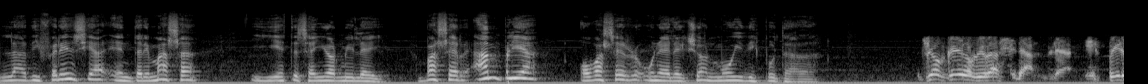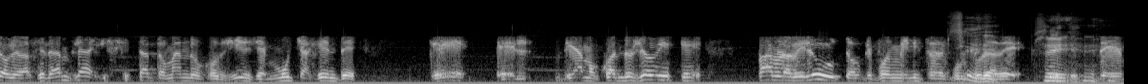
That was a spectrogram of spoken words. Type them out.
la diferencia entre Massa y este señor Milei, ¿va a ser amplia o va a ser una elección muy disputada? Yo creo que va a ser amplia, espero que va a ser amplia y se está tomando conciencia en mucha gente que, el, digamos, cuando yo vi que Pablo Beluto, que fue ministro de Cultura Sí, de, sí. de,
